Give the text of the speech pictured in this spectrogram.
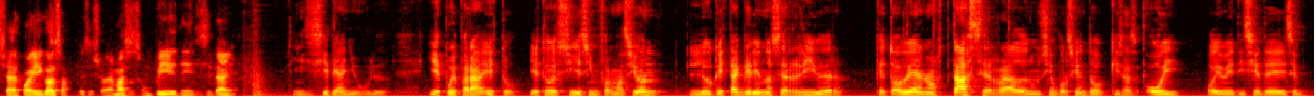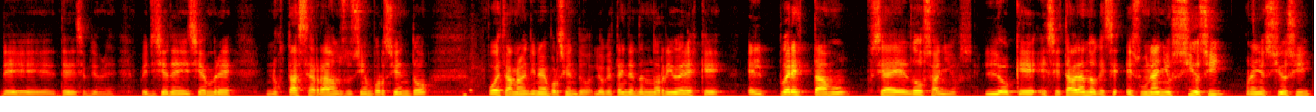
Ya es cualquier cosa, qué sé yo. Además es un pibe, tiene 17 años. Tiene 17 años, boludo. Y después, para esto, y esto sí es información, lo que está queriendo hacer River, que todavía no está cerrado en un 100%, quizás hoy, hoy 27 de, de, septiembre, 27 de diciembre, no está cerrado en su 100%, puede estar 99%. Lo que está intentando River es que el préstamo sea de dos años. Lo que se está hablando que es un año sí o sí, un año sí o sí.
